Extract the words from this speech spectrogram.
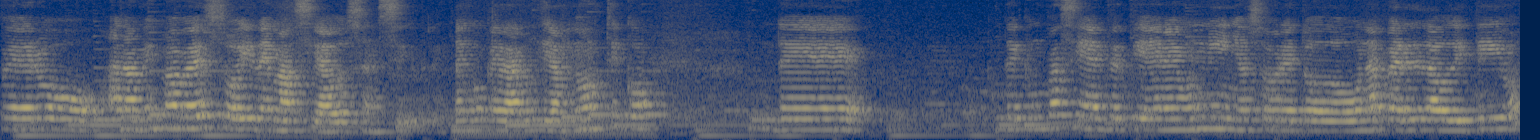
pero a la misma vez soy demasiado sensible. Tengo que dar un diagnóstico de, que un paciente tiene, un niño sobre todo, una pérdida auditiva.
